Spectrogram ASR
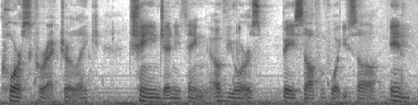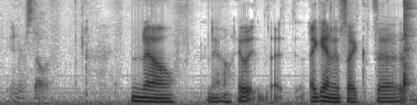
course correct or like change anything of yours based off of what you saw in Interstellar? No, no. It again, it's like the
